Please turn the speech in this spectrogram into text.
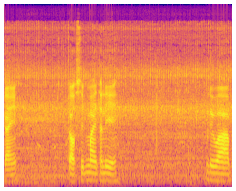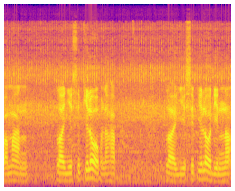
ไกลเก้าสิบไมล์ทะเล หรือว่าประมาณร้อยยี่สิบกิโลพุ่นละครับร้อยยี่สิบกิโลดินเนาะ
